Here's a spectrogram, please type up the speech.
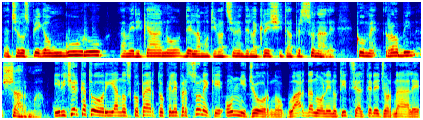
Eh, ce lo spiega un guru americano della motivazione della crescita personale come Robin Sharma. I ricercatori hanno scoperto che le persone che ogni giorno guardano le notizie al telegiornale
